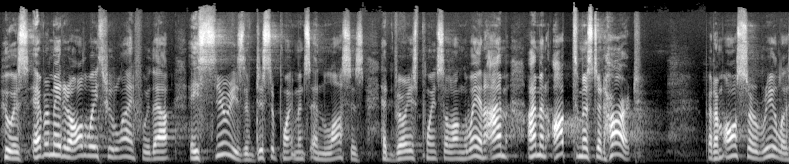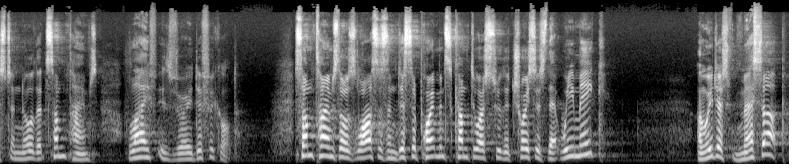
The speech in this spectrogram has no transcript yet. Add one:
who has ever made it all the way through life without a series of disappointments and losses at various points along the way. And I'm, I'm an optimist at heart, but I'm also a realist and know that sometimes life is very difficult. Sometimes those losses and disappointments come to us through the choices that we make, and we just mess up.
